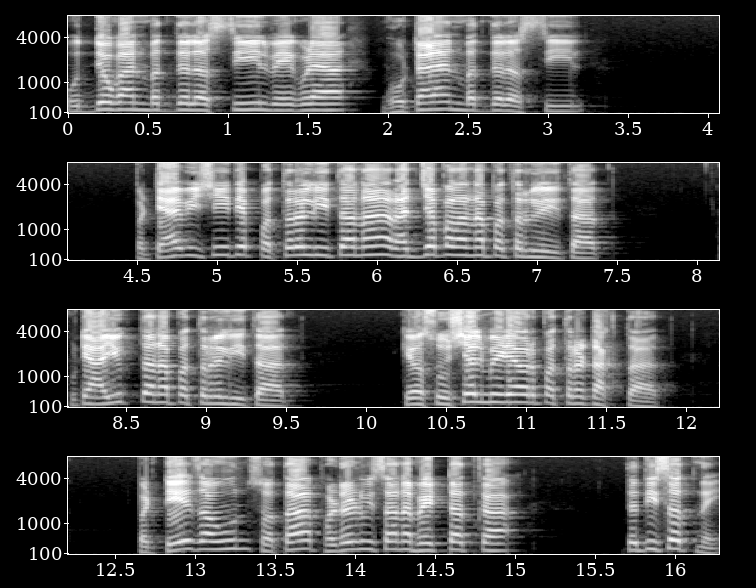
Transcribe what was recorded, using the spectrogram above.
उद्योगांबद्दल असतील वेगवेगळ्या घोटाळ्यांबद्दल असतील पण त्याविषयी ते पत्र लिहिताना राज्यपालांना पत्र लिहितात कुठे आयुक्तांना पत्र लिहितात किंवा सोशल मीडियावर पत्र टाकतात. पण ते जाऊन स्वतः फडणवीसांना भेटतात का? तर दिसत नाही.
